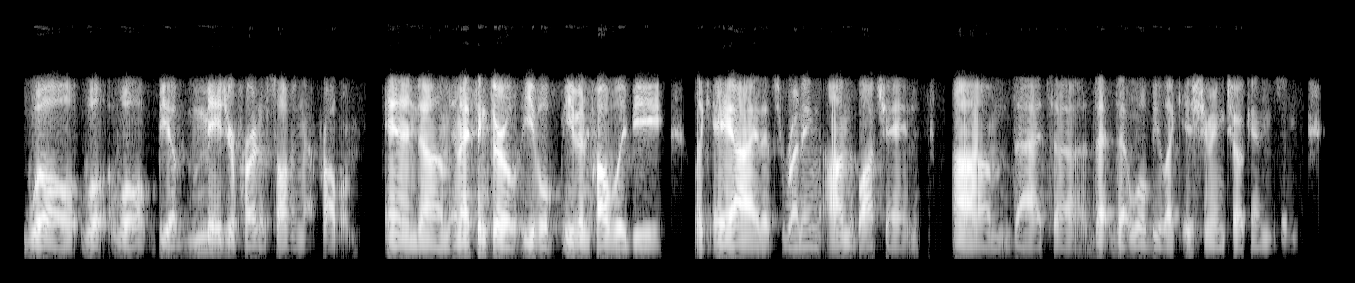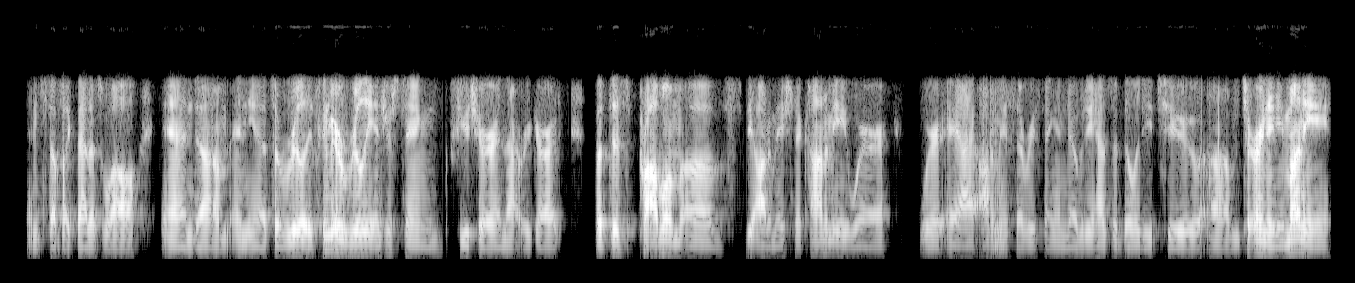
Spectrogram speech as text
will will will be a major part of solving that problem. And um, and I think there will even even probably be like AI that's running on the blockchain um, that uh, that that will be like issuing tokens and and stuff like that as well. And um, and you know it's a really it's to be a really interesting future in that regard. But this problem of the automation economy, where where AI automates everything and nobody has the ability to um, to earn any money,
